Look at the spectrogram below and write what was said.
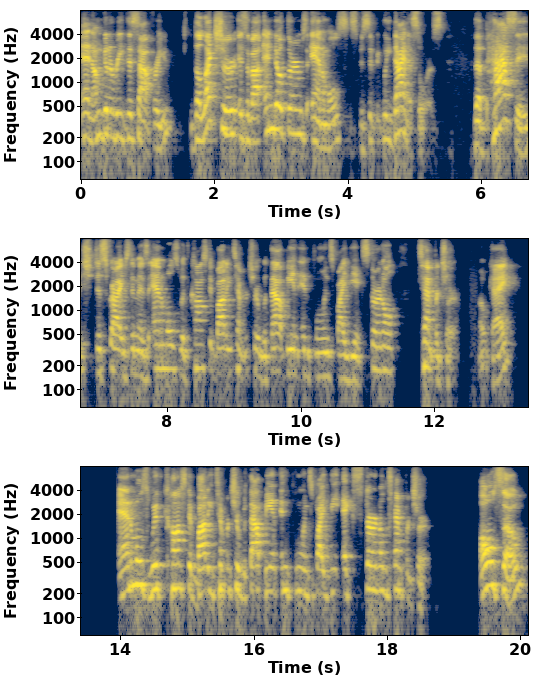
and I'm going to read this out for you. The lecture is about endotherms animals, specifically dinosaurs. The passage describes them as animals with constant body temperature without being influenced by the external temperature, okay? Animals with constant body temperature without being influenced by the external temperature. Also,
